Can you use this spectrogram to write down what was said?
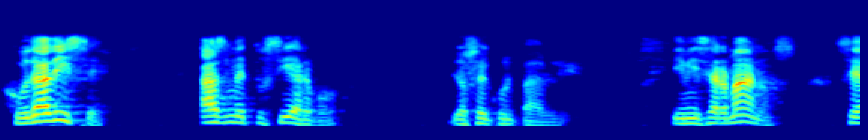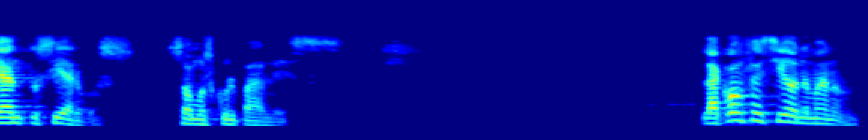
Judá dice, hazme tu siervo. Yo soy culpable. Y mis hermanos, sean tus siervos. Somos culpables. La confesión, hermano,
